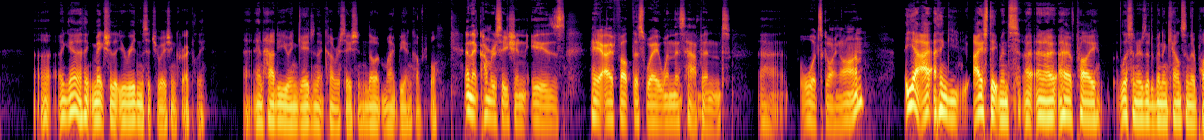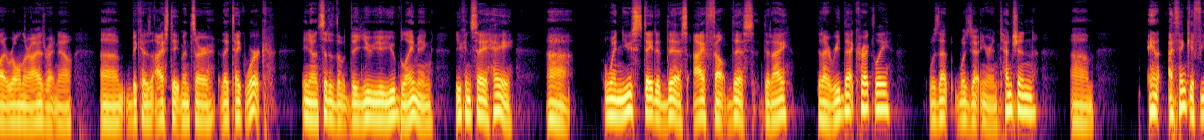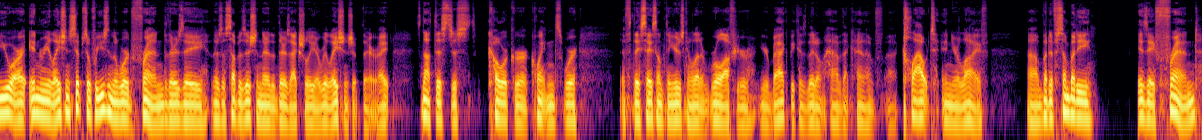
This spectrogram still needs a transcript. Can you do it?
uh, again, I think make sure that you're reading the situation correctly. And how do you engage in that conversation, though it might be uncomfortable? And that conversation is, hey, I felt this way when this happened uh, what's going on. Yeah, I, I think I statements, and I, I, have probably listeners that have been in counseling. They're probably rolling their eyes right now um, because I statements are they take work. You know, instead of the the you you you blaming, you can say, "Hey, uh, when you stated this, I felt this. Did I did I read that correctly? Was that was that your intention?" Um, and I think if you are in relationship, so if we're using the word friend, there's a there's a supposition there that there's actually a relationship there, right? It's not this just coworker or acquaintance where if they say something, you're just going to let it roll off your your back because they don't have that kind of uh, clout in your life. Uh, but if somebody is a friend,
